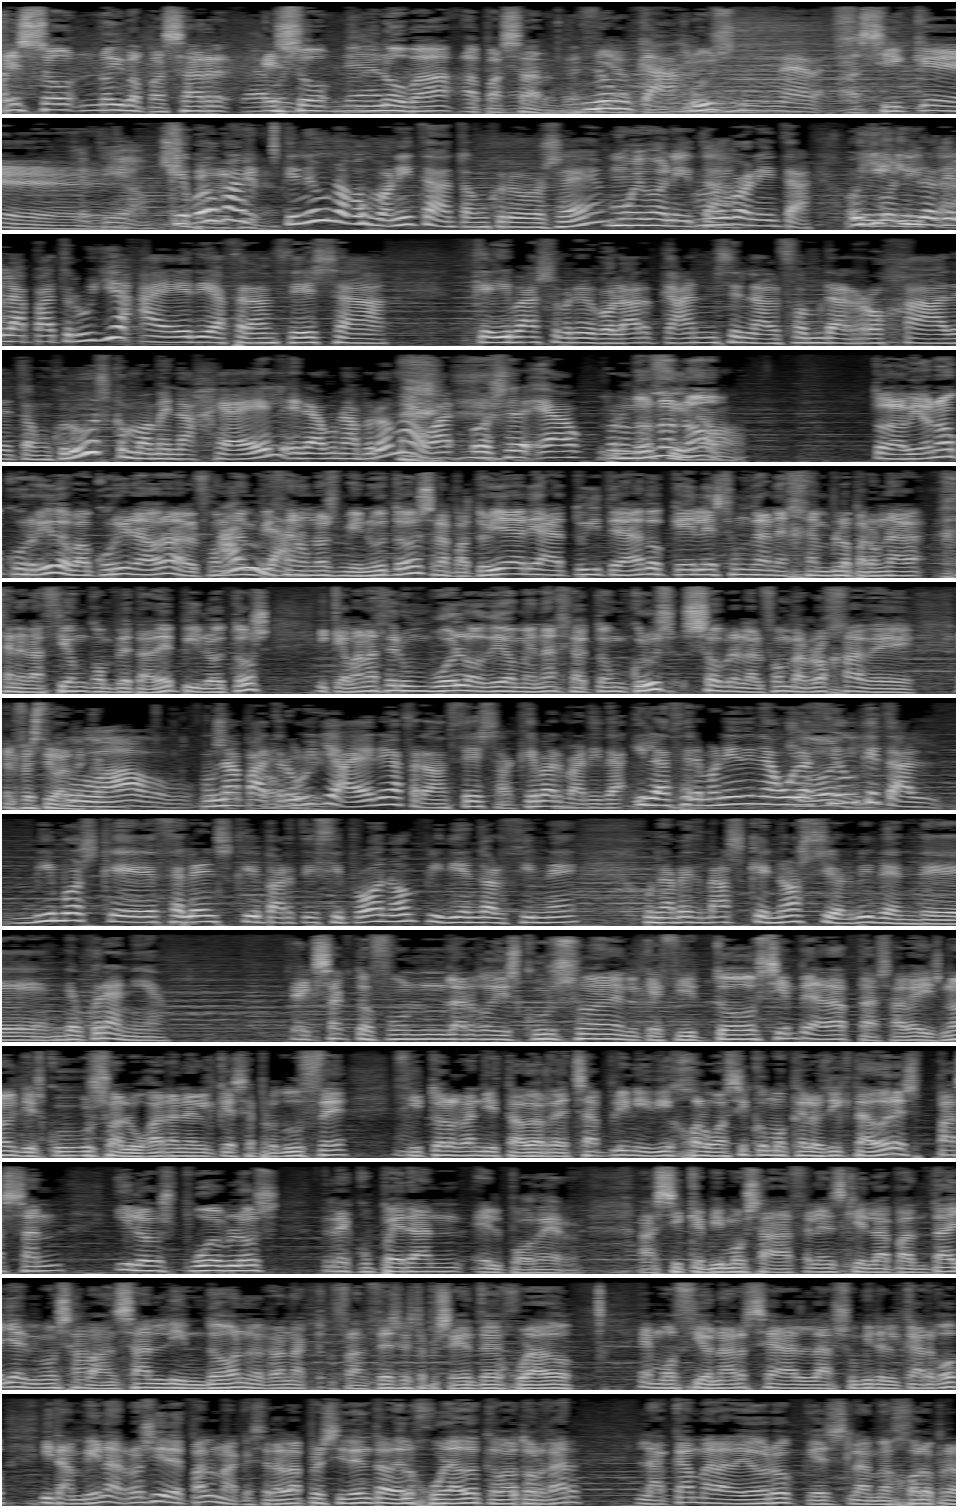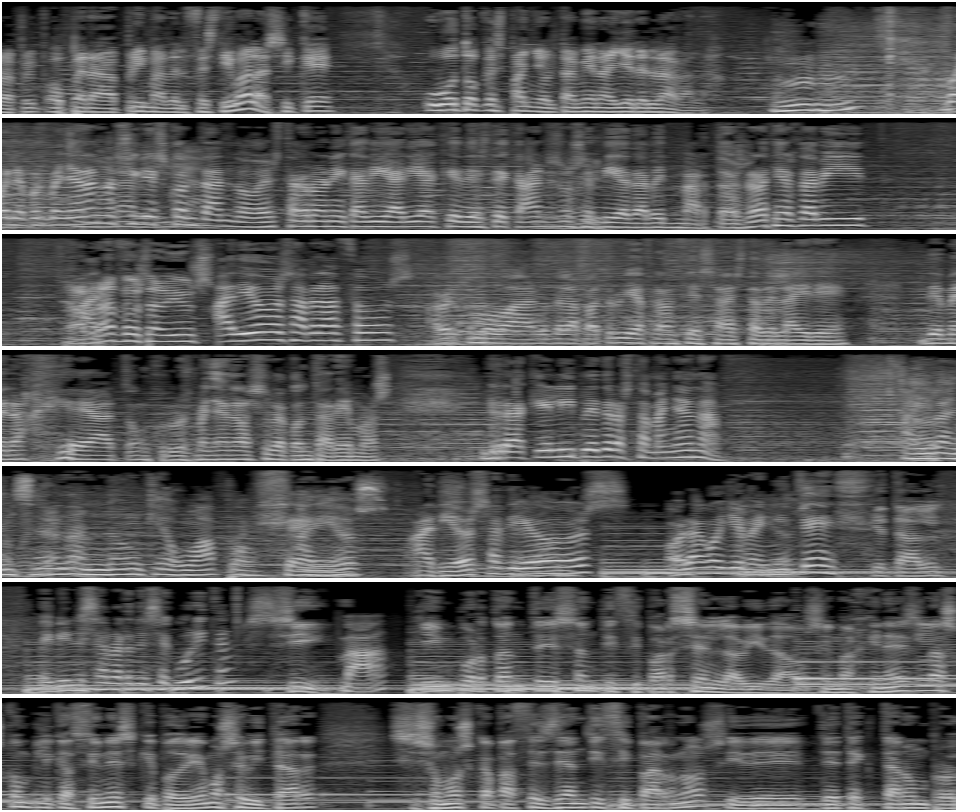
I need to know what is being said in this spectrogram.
Eso no iba a pasar, eso no va a pasar. decía Nunca. Tom Cruise. Así que. Qué tío. Qué voz va- tiene una voz bonita Tom Cruise, ¿eh? Muy bonita. Muy bonita. Muy Oye, y lo bonita. de la patrulla aérea francesa que iba a sobrevolar Cannes en la alfombra roja de Tom Cruise como homenaje a él, ¿era una broma o, o se ha No, producido? no, no. Todavía no ha ocurrido, va a ocurrir ahora. La alfombra Anda. empieza en unos minutos. La patrulla aérea ha tuiteado que él es un gran ejemplo para una generación completa de pilotos y que van a hacer un vuelo de homenaje a Tom Cruise sobre la alfombra roja del Festival de Cannes. Wow. O sea, Una patrulla aérea francesa, qué barbaridad. ¿Y la ceremonia de inauguración qué tal? Vimos que Zelensky participó, ¿no? Pidiendo al cine una vez más que no se olviden de, de Ucrania. Exacto, fue un largo discurso en el que citó, siempre adapta, sabéis, ¿no? El discurso al lugar en el que se produce, citó el gran dictador de Chaplin y dijo algo así como que los dictadores pasan y los pueblos recuperan el poder. Así que vimos a Zelensky en la pantalla, vimos a Vincent Lindon, el gran actor francés, este presidente del jurado, emocionarse al asumir el cargo, y también a Rosy de Palma, que será la presidenta del jurado que va a otorgar la Cámara de Oro, que es la mejor ópera, prima del festival. Así que hubo toque español también ayer en la gala. Bueno, pues mañana nos sigues contando esta crónica diaria que desde Cannes nos envía David Martos. Gracias, David. Abrazos, adiós. Adiós, abrazos. A ver cómo va lo de la patrulla francesa esta del aire de homenaje a Tom Cruise. Mañana se lo contaremos. Raquel y Pedro, hasta mañana. Ahí va en Dandón, qué guapo. Sí. Adiós. Adiós, adiós. Hola, Goyo Adiós. Benítez. ¿Qué tal? ¿Me vienes a hablar de Securitas? Sí. Va. Qué importante es anticiparse en la vida. ¿Os imagináis las complicaciones que podríamos evitar si somos capaces de anticiparnos y de detectar un problema?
